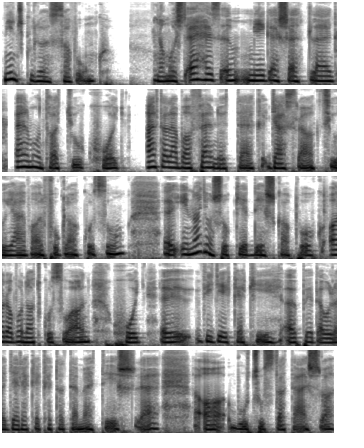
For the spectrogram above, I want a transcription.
nincs külön szavunk. Na most ehhez még esetleg elmondhatjuk, hogy Általában a felnőttek gyászreakciójával foglalkozunk. Én nagyon sok kérdést kapok arra vonatkozóan, hogy vigyék-e ki például a gyerekeket a temetésre, a búcsúztatásra.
